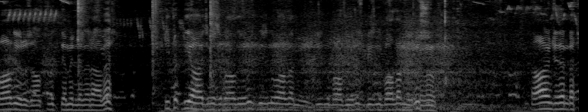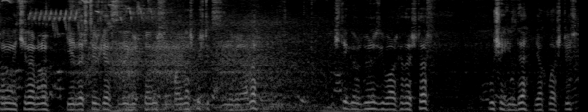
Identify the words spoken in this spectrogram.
bağlıyoruz altılık demirle beraber. Bir, bir ağacımızı bağlıyoruz, birini bağlamıyoruz. Birini bağlıyoruz, birini bağlamıyoruz. Daha önceden betonun içine bunu yerleştirirken size göstermiştik, paylaşmıştık sizinle beraber. İşte gördüğünüz gibi arkadaşlar bu şekilde yaklaştır.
